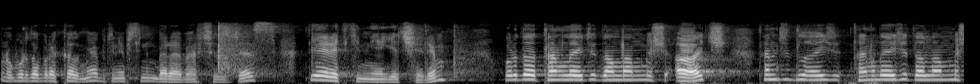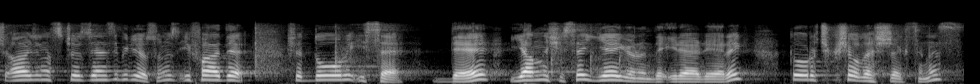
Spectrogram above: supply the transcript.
Bunu burada bırakalım ya. Bütün hepsini beraber çözeceğiz. Diğer etkinliğe geçelim. Burada tanılayıcı dallanmış ağaç. Tanıcı, tanılayıcı dallanmış ağacı nasıl çözeceğinizi biliyorsunuz. İfade işte doğru ise D, yanlış ise Y yönünde ilerleyerek doğru çıkışa ulaşacaksınız.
